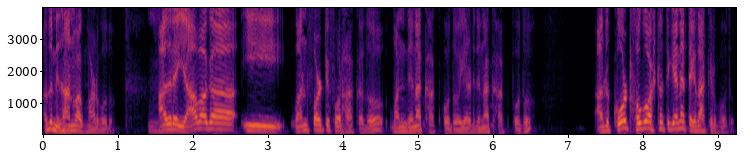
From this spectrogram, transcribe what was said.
ಅದು ನಿಧಾನವಾಗಿ ಮಾಡ್ಬೋದು. ಆದ್ರೆ ಯಾವಾಗ ಈ ಒನ್ ಫಾರ್ಟಿ ಫೋರ್ ಹಾಕೋದು ಒಂದ್ ದಿನಕ್ಕೆ ಹಾಕ್ಬೋದು ಎರಡ್ ದಿನಕ್ಕೆ ಹಾಕ್ಬೋದು ಅದು ಕೋರ್ಟ್ ಹೋಗೋ ಅಷ್ಟೊತ್ತಿಗೆನೆ ತೆಗೆದಾಕಿರ್ಬೋದು.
